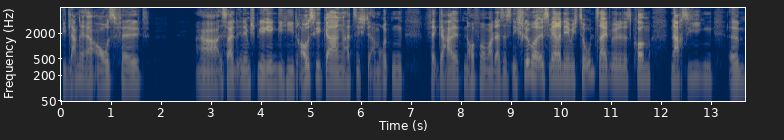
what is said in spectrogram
wie lange er ausfällt. Ja, ist halt in dem Spiel gegen die Heat rausgegangen, hat sich am Rücken gehalten. Hoffen wir mal, dass es nicht schlimmer ist. Wäre nämlich zur Unzeit würde das kommen nach Siegen, ähm,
